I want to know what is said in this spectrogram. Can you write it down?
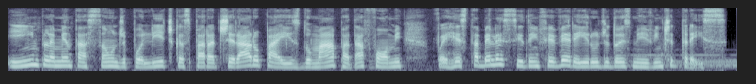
e implementação de políticas para tirar o país do mapa da fome, foi restabelecido em fevereiro de 2023.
